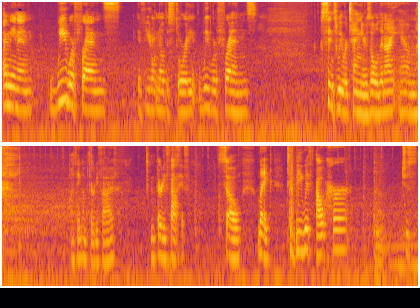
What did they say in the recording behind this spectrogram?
I mean, and we were friends. If you don't know the story, we were friends since we were 10 years old, and I am, I think I'm 35. I'm 35. So, like, to be without her, just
